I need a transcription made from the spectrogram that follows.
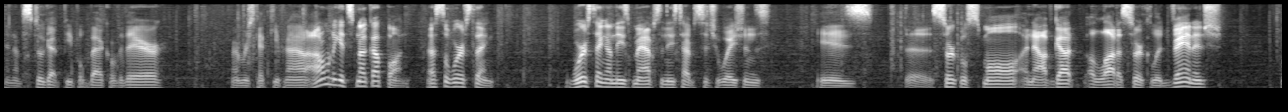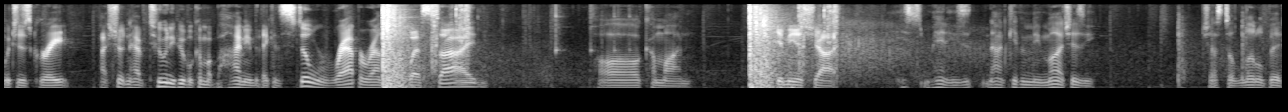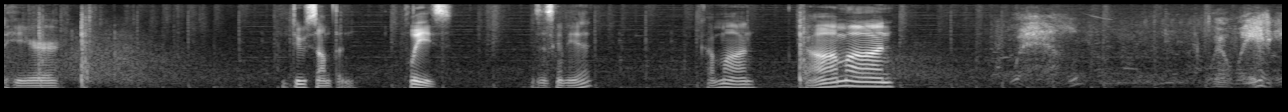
And I've still got people back over there. Remember, just got to keep an eye out. I don't want to get snuck up on. That's the worst thing. Worst thing on these maps and these types of situations is the circle small. And now I've got a lot of circle advantage, which is great. I shouldn't have too many people come up behind me, but they can still wrap around the west side. Oh, come on. Give me a shot. He's, man, he's not giving me much, is he? Just a little bit here. Do something. Please. Is this going to be it? Come on. Come on. We're waiting.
